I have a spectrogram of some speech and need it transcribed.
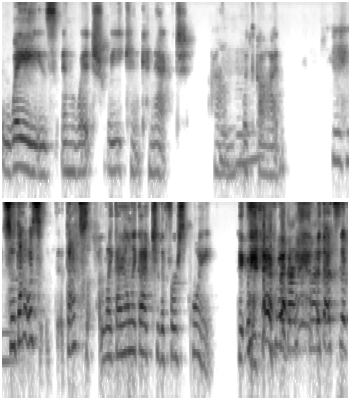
ways in which we can connect um, mm-hmm. with god mm-hmm. so that was that's like i only got to the first point but, that's, but that's the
